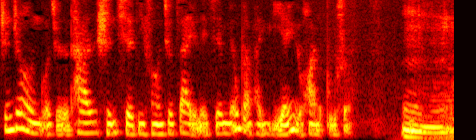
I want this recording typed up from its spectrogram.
真正我觉得它神奇的地方，就在于那些没有办法语言语化的部分。嗯，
